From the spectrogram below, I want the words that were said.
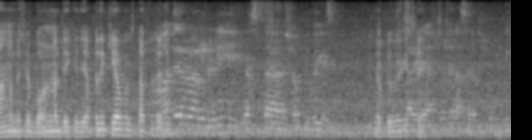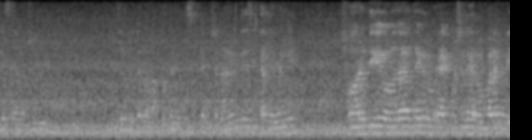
বাংলাদেশের বন্যা দেখে যে আপনাদের কি অবস্থা আপনাদের? আমাদের অলরেডি রাস্তা সব ডুবে গেছে। সব ডুবে শহরের দিকে কোনো জায়গা থেকে এক মাসে ভাড়া করে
